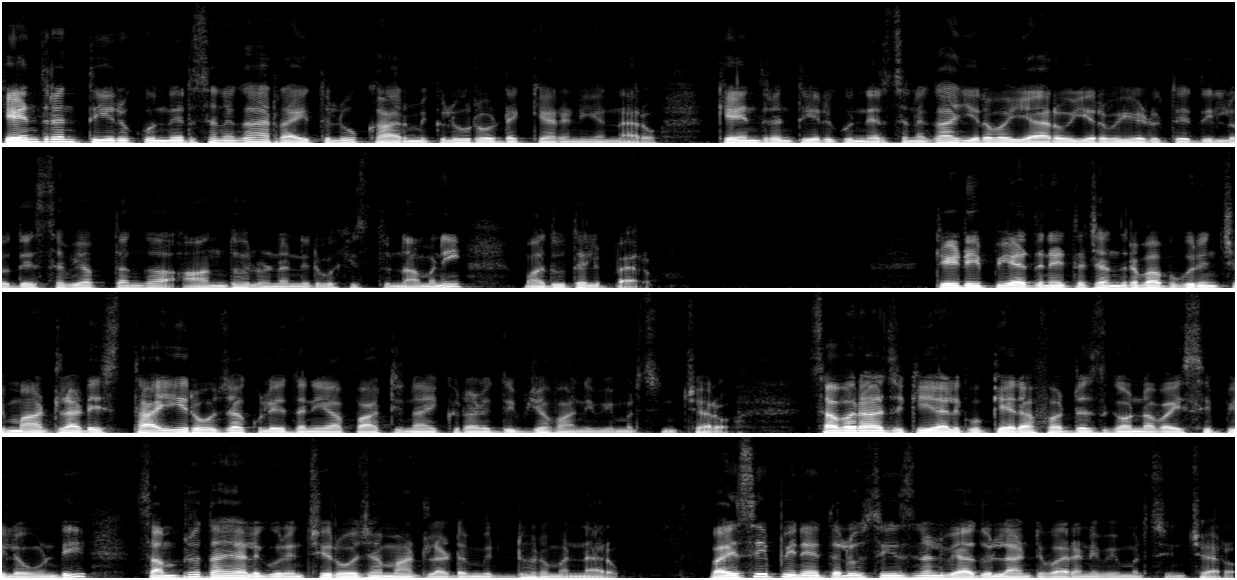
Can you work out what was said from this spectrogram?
కేంద్రం తీరుకు నిరసనగా రైతులు కార్మికులు రోడ్డెక్కారని అన్నారు. కేంద్రం తీరుకు నిరసనగా ఇరవై ఆరు ఇరవై ఏడు తేదీల్లో దేశవ్యాప్తంగా ఆందోళన నిర్వహిస్తున్నామని మధు తెలిపారు. టీడీపీ అధినేత చంద్రబాబు గురించి మాట్లాడే స్థాయి రోజాకు లేదని ఆ పార్టీ నాయకురాలు దివ్యవాణి విమర్శించారు. సవ రాజకీయాలకు కేర్ ఆఫ్ అడ్రస్గా ఉన్న వైసీపీలో ఉండి సంప్రదాయాల గురించి రోజా మాట్లాడడం విడ్డూరమన్నారు. వైసీపీ నేతలు సీజనల్ వ్యాధులు లాంటి వారని విమర్శించారు.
